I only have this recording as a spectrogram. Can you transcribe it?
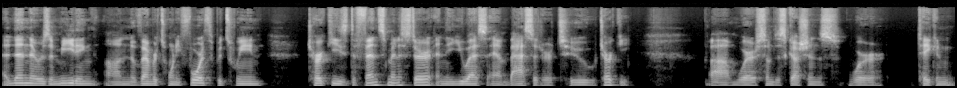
and then there was a meeting on November 24th between Turkey's defense minister and the U.S. ambassador to Turkey, um, where some discussions were taken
